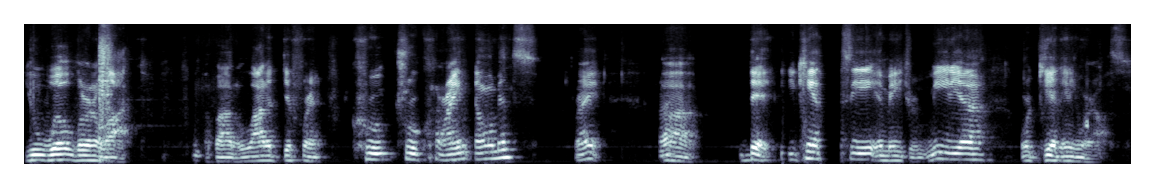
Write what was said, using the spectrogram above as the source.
you will learn a lot about a lot of different true true crime elements, right? right. Uh, that you can't see in major media or get anywhere else.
